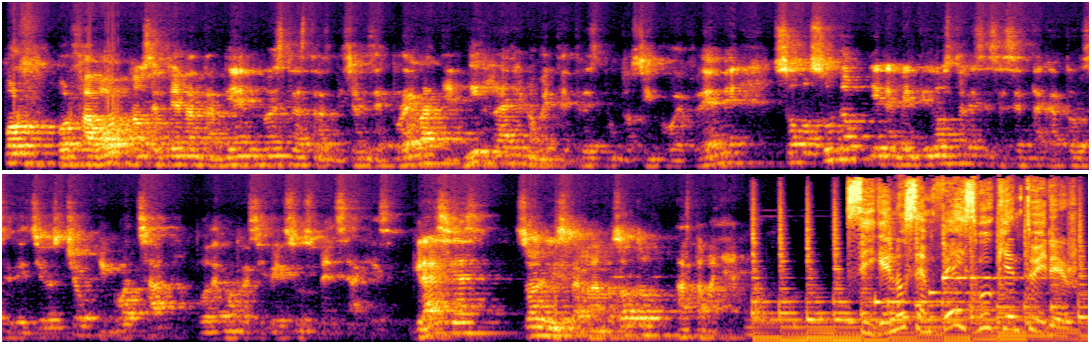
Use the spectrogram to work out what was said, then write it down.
Por, por favor, no se pierdan también nuestras transmisiones de prueba en Mi Radio 93.5 FM. Somos uno y en el 22 13 60 14 18 en WhatsApp podemos recibir sus mensajes. Gracias, soy Luis Fernando Soto. Hasta mañana. Síguenos en Facebook y en Twitter.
